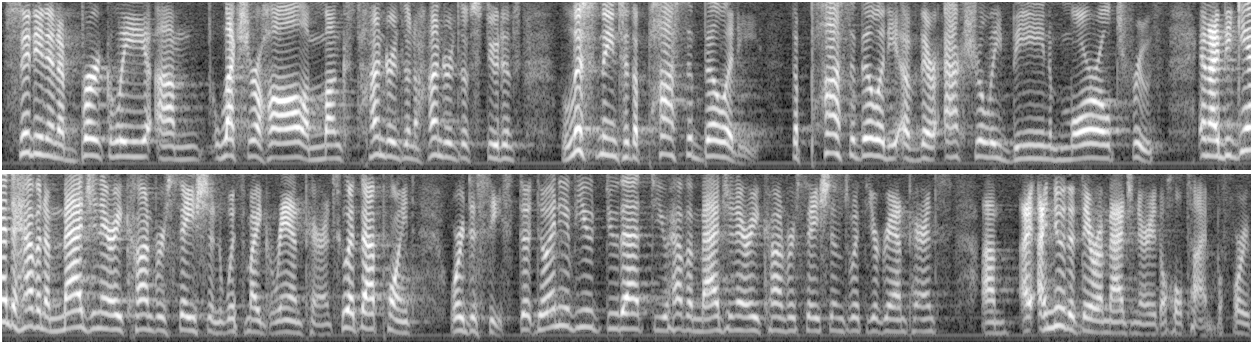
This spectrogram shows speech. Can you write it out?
sitting in a Berkeley um, lecture hall amongst hundreds and hundreds of students, listening to the possibility, the possibility of there actually being moral truth and I began to have an imaginary conversation with my grandparents, who at that point were deceased. Do, do any of you do that? Do you have imaginary conversations with your grandparents? Um, I, I, knew that they were imaginary the whole time before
